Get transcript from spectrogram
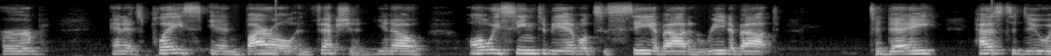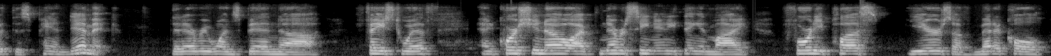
herb and its place in viral infection. You know, all we seem to be able to see about and read about today has to do with this pandemic that everyone's been uh, faced with. And of course, you know, I've never seen anything in my 40 plus years of medical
